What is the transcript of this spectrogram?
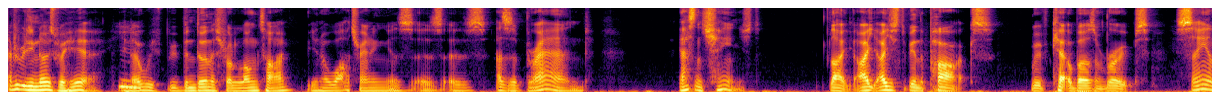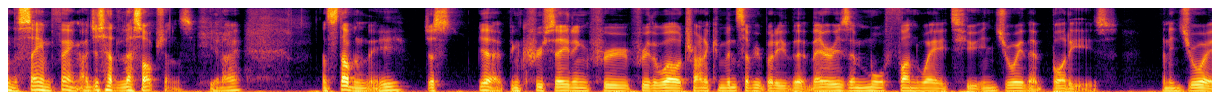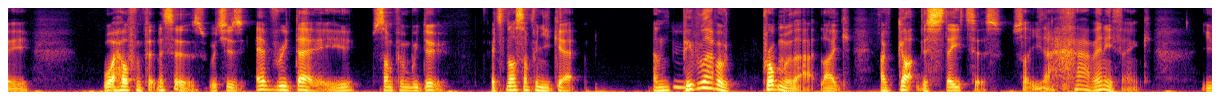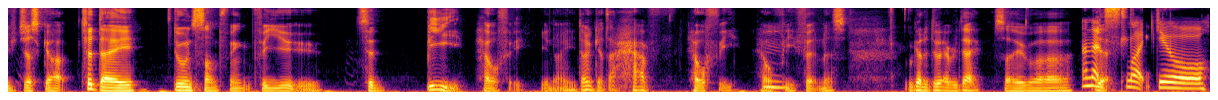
everybody knows we're here. You know, Mm. we've we've been doing this for a long time. You know, Wild Training as as as as a brand, it hasn't changed. Like I, I used to be in the parks with kettlebells and ropes, saying the same thing. I just had less options, you know, and stubbornly just yeah, been crusading through through the world, trying to convince everybody that there is a more fun way to enjoy their bodies and enjoy what health and fitness is, which is every day something we do. It's not something you get, and Mm. people have a problem with that. Like I've got this status. It's like you don't have anything. You've just got today doing something for you to be healthy. You know, you don't get to have healthy, healthy fitness. We've got to do it every day. So uh, And yeah, it's like you're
